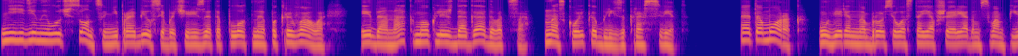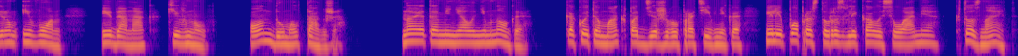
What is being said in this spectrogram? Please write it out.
Ни единый луч солнца не пробился бы через это плотное покрывало, и Данак мог лишь догадываться, насколько близок рассвет. «Это морок», — уверенно бросила стоявшая рядом с вампиром Ивон, и Данак кивнул. Он думал так же. Но это меняло немногое. Какой-то маг поддерживал противника или попросту развлекалась ламия, кто знает.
